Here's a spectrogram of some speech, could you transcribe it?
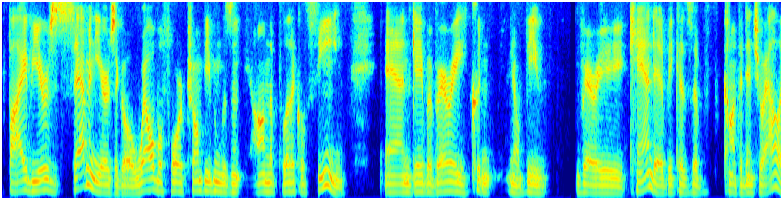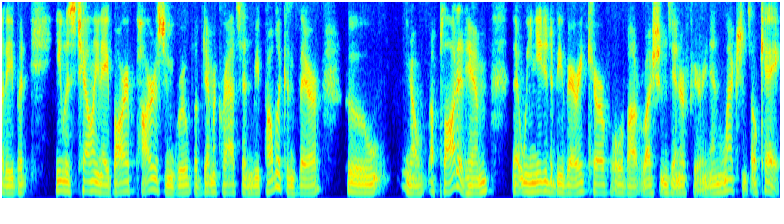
five years, seven years ago, well before Trump even was on the political scene, and gave a very, couldn't, you know, be very candid because of confidentiality, but he was telling a bipartisan group of Democrats and Republicans there who you know, applauded him that we needed to be very careful about Russians interfering in elections. Okay.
